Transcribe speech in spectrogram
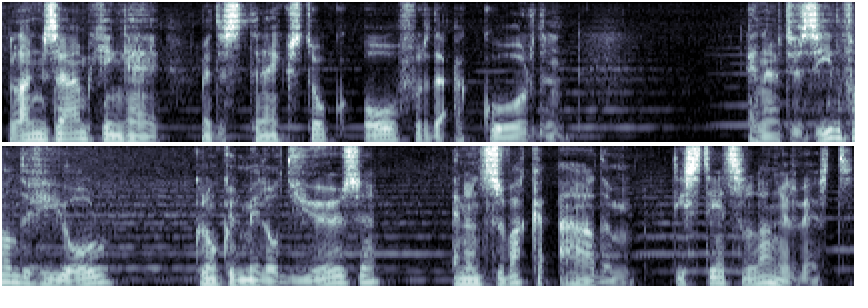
Langzaam ging hij met de strijkstok over de akkoorden. En uit de ziel van de viool klonk een melodieuze en een zwakke adem die steeds langer werd.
